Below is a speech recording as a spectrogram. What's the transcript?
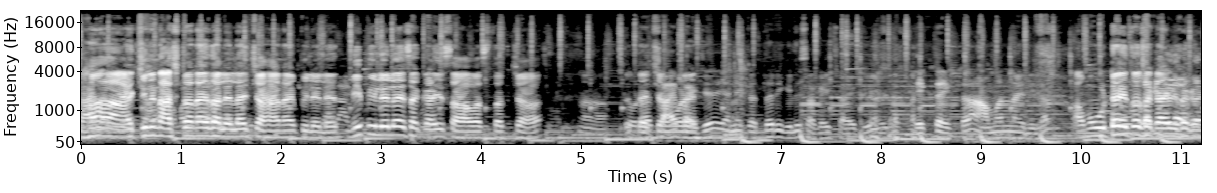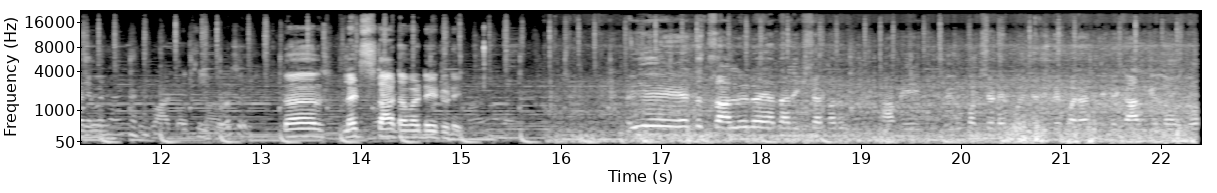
हा ऍक्च्युली नाश्ता नाही झालेला आहे चहा नाही पिलेले आहेत. मी पिलेलो आहे सकाळी सहा वाजता चहा. चाय पाहिजे. याने गद्दारी केली सकाळी चाय पिऊन. एकटा एकटा आम्हाला नाही दिला. आम्ही उठायचं सकाळी सकाळी. तर let start our day today ये आता चाललेलं आहे आता रिक्षामधून आम्ही विरूपक्ष टेम्पलच्या तिथे परत तिथे काल गेलो होतो.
